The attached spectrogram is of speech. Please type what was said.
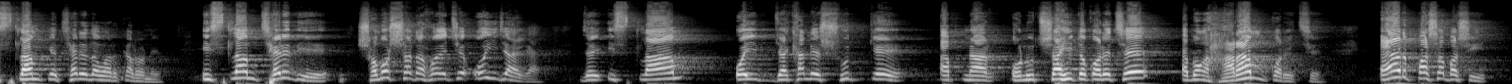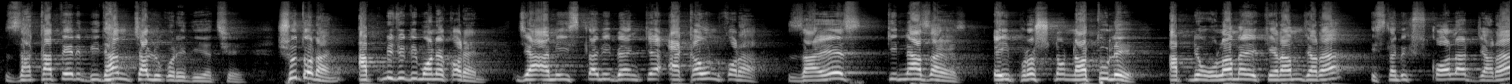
ইসলামকে ছেড়ে দেওয়ার কারণে। ইসলাম ছেড়ে দিয়ে সমস্যাটা হয়েছে ওই জায়গায় যে ইসলাম ওই যেখানে সুদকে আপনার অনুৎসাহিত করেছে এবং হারাম করেছে, এর পাশাপাশি জাকাতের বিধান চালু করে দিয়েছে। সুতরাং আপনি যদি মনে করেন যে আমি ইসলামী ব্যাংকে অ্যাকাউন্ট করা জায়েজ কি না জায়েজ, এই প্রশ্ন না তুলে আপনি ওলামায় কেরাম যারা, ইসলামিক স্কলার যারা,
